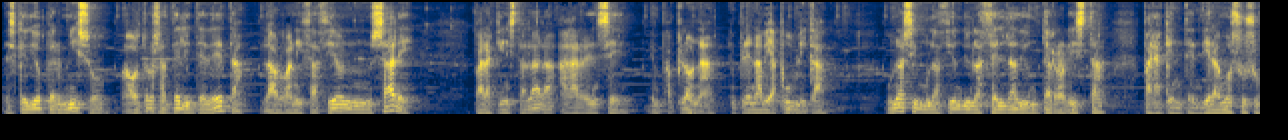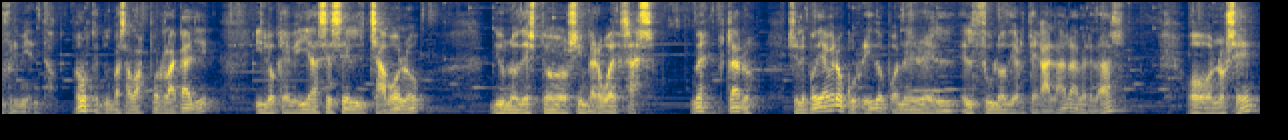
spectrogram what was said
es que dio permiso a otro satélite de ETA, la organización SARE, para que instalara, agárrense, en Pamplona, en plena vía pública, una simulación de una celda de un terrorista para que entendiéramos su sufrimiento. Vamos, que tú pasabas por la calle y lo que veías es el chabolo de uno de estos sinvergüenzas. Eh, claro, se le podía haber ocurrido poner el, zulo de Ortega Lara, ¿verdad? O no sé,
